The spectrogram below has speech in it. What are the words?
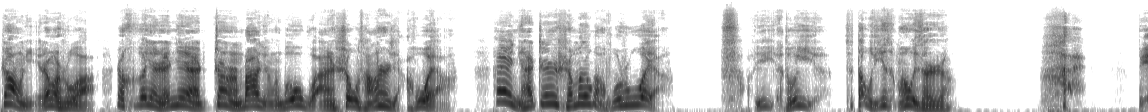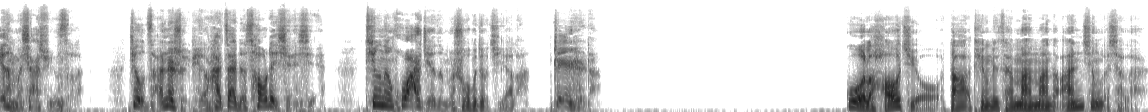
照你这么说，这合计人家正儿八经的博物馆收藏是假货呀？哎，你还真什么都敢胡说呀？哎呀，也对呀，这到底怎么回事啊？嗨，别他妈瞎寻思了，就咱这水平，还在这操这闲心，听听花姐怎么说不就结了？真是的。过了好久，大厅里才慢慢的安静了下来，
